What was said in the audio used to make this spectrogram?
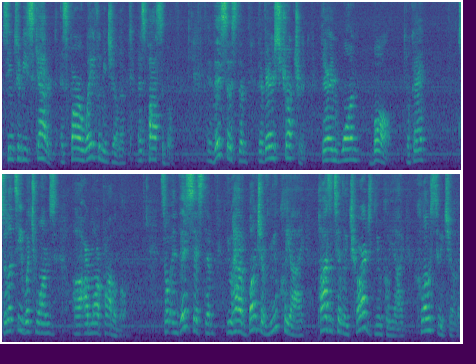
seem to be scattered as far away from each other as possible. In this system, they're very structured. They're in one ball. Okay? So let's see which ones uh, are more probable. So in this system, you have a bunch of nuclei, positively charged nuclei, close to each other.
